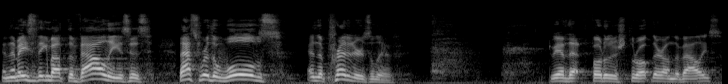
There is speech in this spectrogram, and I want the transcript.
And the amazing thing about the valleys is that's where the wolves and the predators live. Do we have that photo to throw up there on the valleys?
